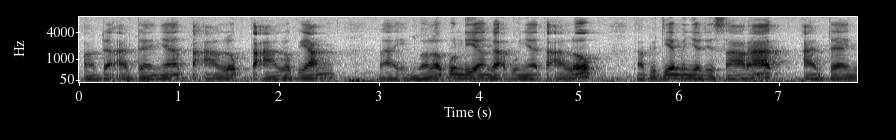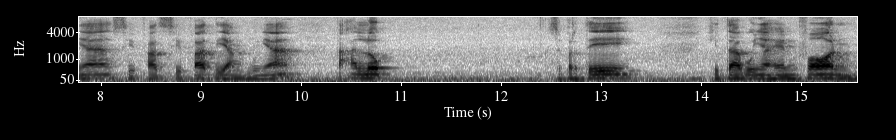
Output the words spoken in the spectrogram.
pada adanya ta'aluk-ta'aluk yang lain. Walaupun dia nggak punya ta'aluk tapi dia menjadi syarat adanya sifat-sifat yang punya ta'aluk seperti kita punya handphone.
